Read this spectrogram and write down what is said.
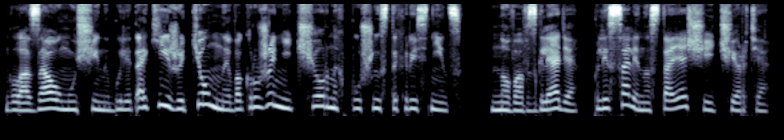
Глаза у мужчины были такие же темные в окружении черных пушистых ресниц. Но во взгляде плясали настоящие черти.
